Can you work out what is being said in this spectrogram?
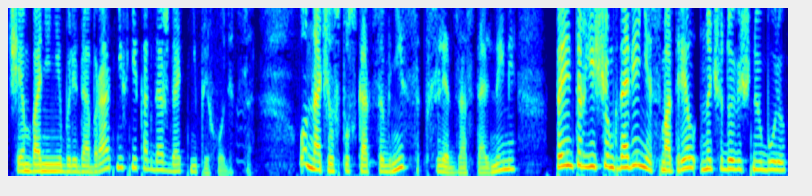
Чем бы они ни были добра, от них никогда ждать не приходится. Он начал спускаться вниз, вслед за остальными. Пейнтер еще мгновение смотрел на чудовищную бурю.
